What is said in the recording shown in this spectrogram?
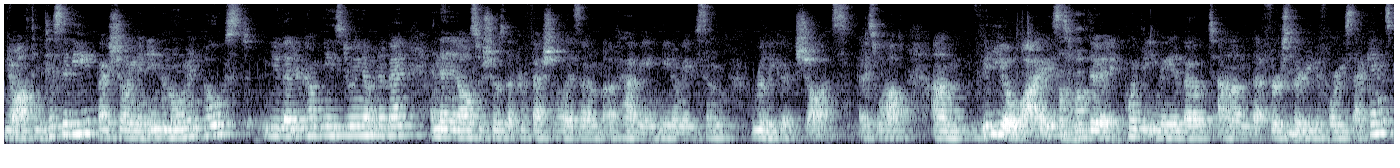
you know, authenticity by showing an in-the-moment post, you, that your company is doing at an event, and then it also shows that professionalism of having, you know, maybe some really good shots as well. Um, video-wise, Uh-huh. the point that you made about, um, that first thirty to forty seconds,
